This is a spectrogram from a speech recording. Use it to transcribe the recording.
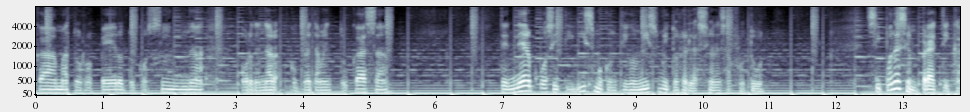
cama, tu ropero, tu cocina, ordenar completamente tu casa, tener positivismo contigo mismo y tus relaciones a futuro. Si pones en práctica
